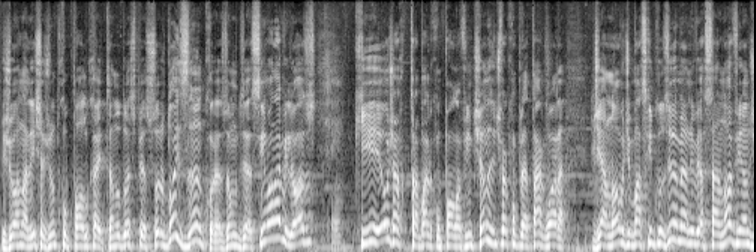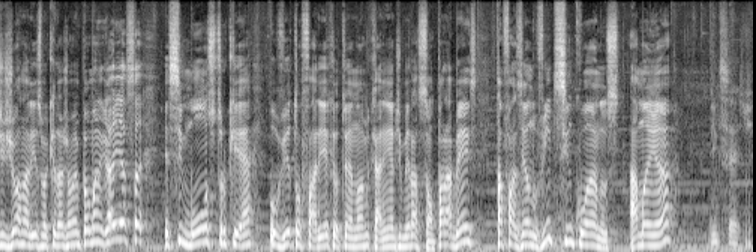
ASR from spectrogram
jornalista junto com o Paulo Caetano, duas pessoas, dois âncoras, vamos dizer assim, maravilhosos, que eu já trabalho com o Paulo há 20 anos, a gente vai completar agora, dia 9 de março, que inclusive é meu aniversário, 9 anos de jornalismo aqui da Jovem Pan Maringá, e essa, esse monstro que é o Vitor Faria, que eu tenho enorme carinho e admiração. Parabéns, tá fazendo 25 anos amanhã, 27.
